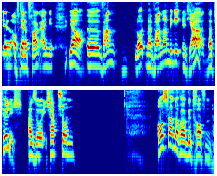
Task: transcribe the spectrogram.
der, auf deren Fragen eingehen. Ja, äh, wann Leuten beim Wandern begegnet? Ja, natürlich. Also ich habe schon Auswanderer getroffen.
